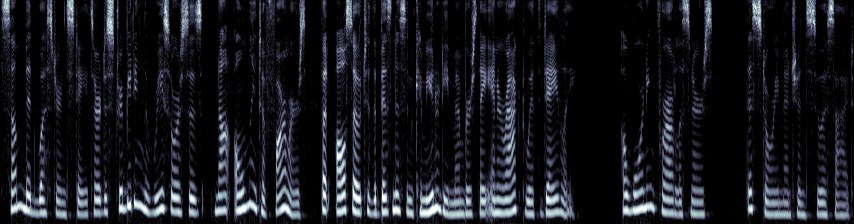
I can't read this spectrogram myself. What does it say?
some Midwestern states are distributing the resources not only to farmers, but also to the business and community members they interact with daily. A warning for our listeners this story mentions suicide.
